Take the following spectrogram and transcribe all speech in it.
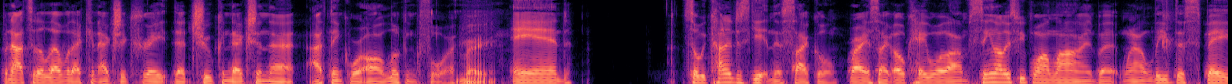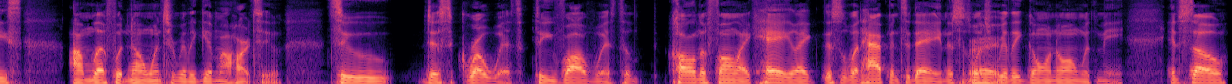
but not to the level that can actually create that true connection that I think we're all looking for. Right. And so we kind of just get in this cycle, right? It's like, okay, well, I'm seeing all these people online, but when I leave this space, I'm left with no one to really give my heart to, to just grow with, to evolve with, to call on the phone like, hey, like this is what happened today, and this is what's right. really going on with me. And so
